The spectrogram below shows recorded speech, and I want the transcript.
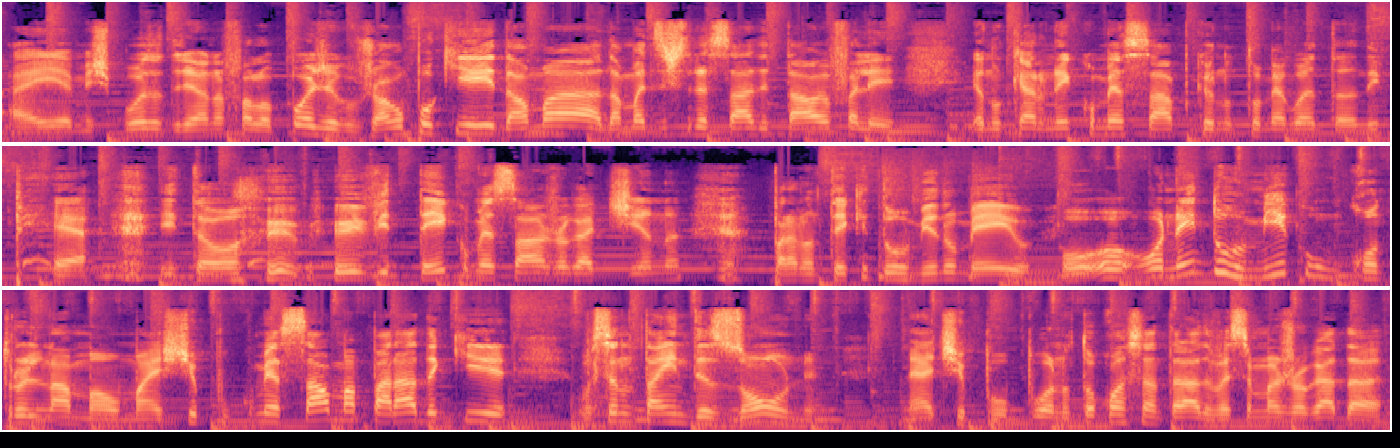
Aí a minha esposa, Adriana, falou, pô, Diego, joga um pouquinho aí, dá uma, dá uma desestressada e tal. Eu falei, eu não quero nem começar porque eu não tô me aguentando em pé. Então eu evitei começar a jogatina para não ter que dormir no meio. Ou, ou- ou nem dormir com o controle na mão, mas tipo, começar uma parada que você não tá em the zone. Né, tipo, pô, não tô concentrado, vai ser uma jogada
